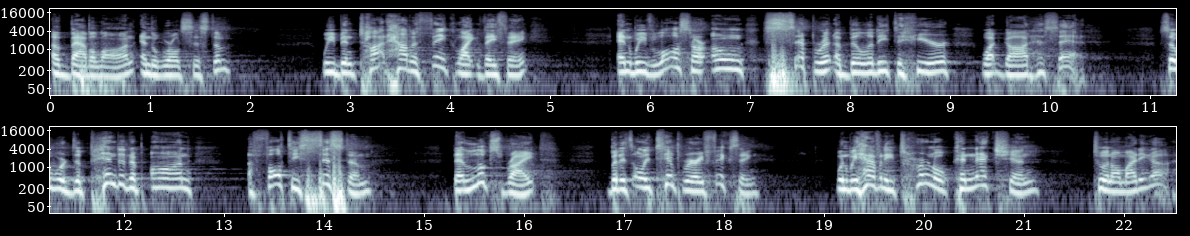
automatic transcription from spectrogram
of Babylon and the world system. We've been taught how to think like they think. And we've lost our own separate ability to hear what God has said. So we're dependent upon a faulty system that looks right, but it's only temporary fixing when we have an eternal connection to an Almighty God.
